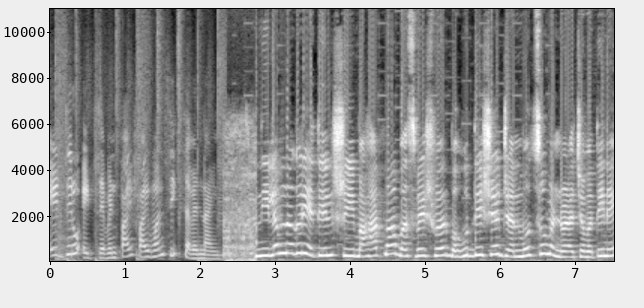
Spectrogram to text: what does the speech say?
eight zero eight seven five five one six seven nine Neelamnagar येथील श्री महात्मा बसवेश्वर बहुउद्देशीय जन्मोत्सव मंडळाच्या वतीने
